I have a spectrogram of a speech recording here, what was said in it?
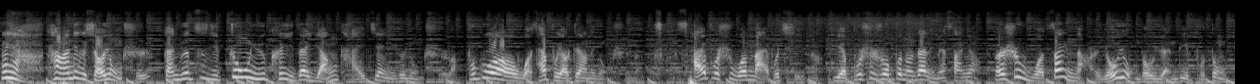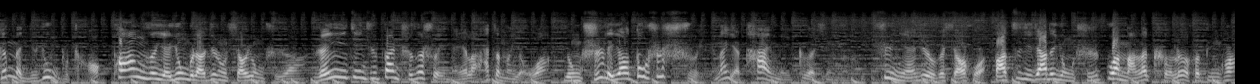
哎呀，看完这个小泳池，感觉自己终于可以在阳台建一个泳池了。不过我才不要这样的泳池呢。才不是我买不起呢，也不是说不能在里面撒尿，而是我在哪儿游泳都原地不动，根本就用不着。胖子也用不了这种小泳池啊，人一进去半池子水没了，还怎么游啊？泳池里要都是水，那也太没个性了。去年就有个小伙把自己家的泳池灌满了可乐和冰块，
